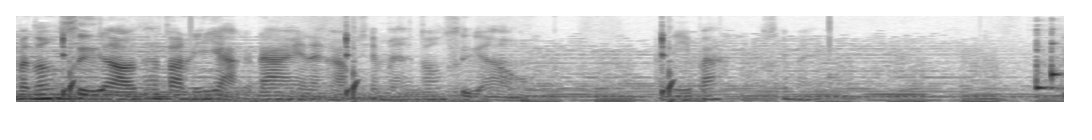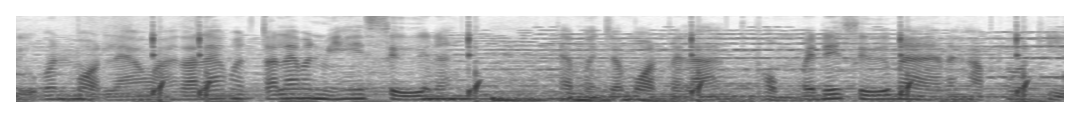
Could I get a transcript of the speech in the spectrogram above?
มันต้องซื้อเอาถ้าตอนนี้อยากได้นะครับ ใช่ไหมต้องซื้อเอา อันนี้ปะใช่ไหมหรือมันหมดแล้วอะตอนแรกมันตอนแรกมันมีให้ซื้อนะ แต่เหมือนจะหมดไปแล้ว ผมไม่ได้ซื้อมานะครับโทษที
